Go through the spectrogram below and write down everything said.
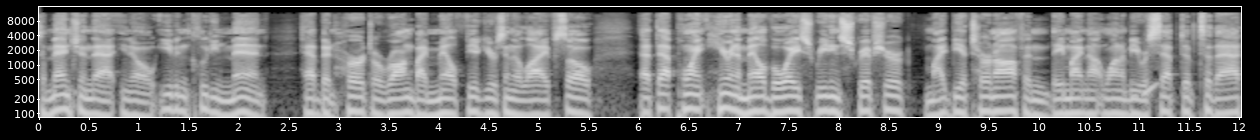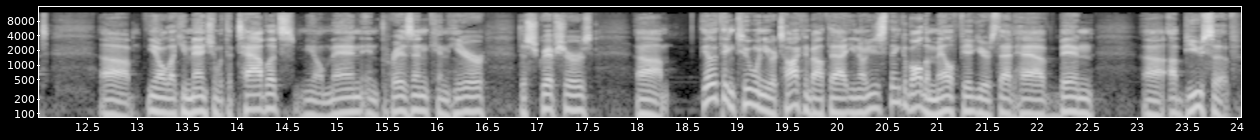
to mention that you know even including men have been hurt or wronged by male figures in their life. So at that point, hearing a male voice reading scripture might be a turnoff, and they might not want to be mm-hmm. receptive to that. Uh, you know, like you mentioned with the tablets, you know, men in prison can hear the scriptures. Um, the other thing, too, when you were talking about that, you know, you just think of all the male figures that have been uh, abusive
